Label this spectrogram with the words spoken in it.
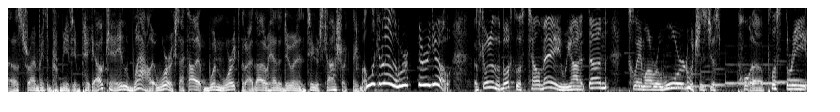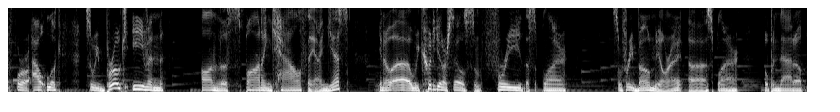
Uh, let's try and make the Promethium pick. Okay, wow, it works. I thought it wouldn't work there. I thought we had to do an Integrity Construct thing, but look at that. There we go. Let's go to the book. Let's tell May, we got it done. Claim our reward, which is just uh, plus three for our outlook. So we broke even on the spawning cow thing. I guess, you know, uh, we could get ourselves some free, the supplier, some free bone meal, right? Uh, supplier, open that up.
